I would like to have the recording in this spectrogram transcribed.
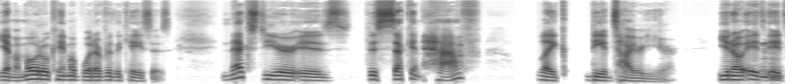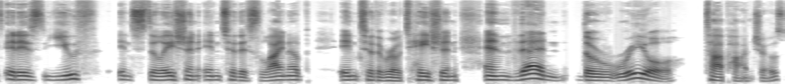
Yamamoto came up whatever the case is. Next year is this second half like the entire year. You know, it, mm-hmm. it, it is youth installation into this lineup, into the rotation, and then the real top honchos,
